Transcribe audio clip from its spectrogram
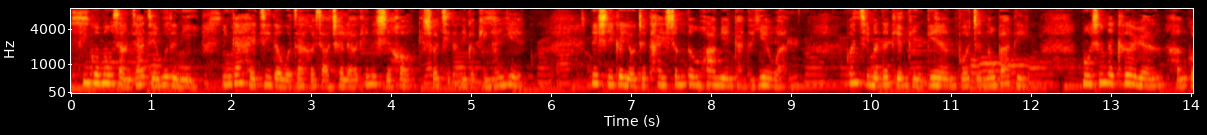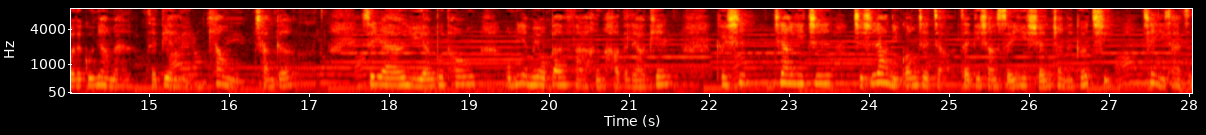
听过《梦想家》节目的你，应该还记得我在和小车聊天的时候说起的那个平安夜。那是一个有着太生动画面感的夜晚，关起门的甜品店播着《Nobody》，陌生的客人、韩国的姑娘们在店里跳舞唱歌。虽然语言不通，我们也没有办法很好的聊天，可是这样一支只是让你光着脚在地上随意旋转的歌曲，却一下子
